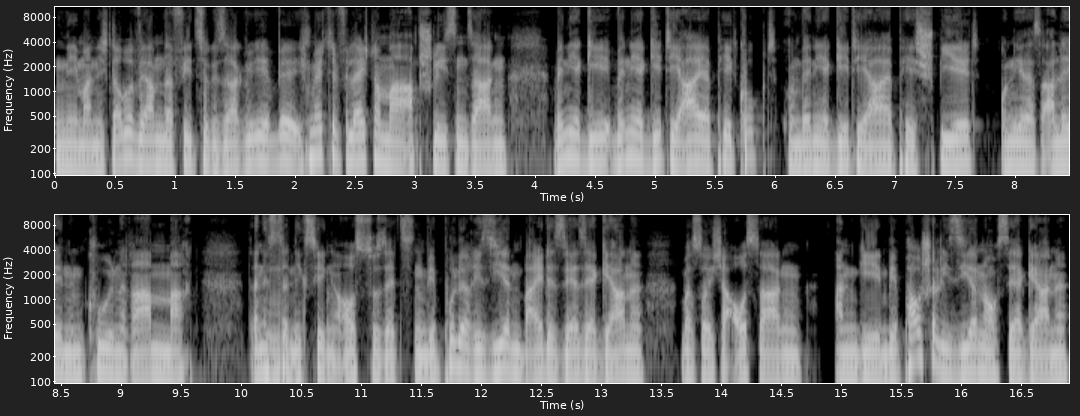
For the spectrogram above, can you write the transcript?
Nee, Mann, ich glaube, wir haben da viel zu gesagt. Ich möchte vielleicht nochmal abschließend sagen, wenn ihr, wenn ihr GTA RP guckt und wenn ihr GTA RP spielt und ihr das alle in einem coolen Rahmen macht, dann ist mhm. da nichts gegen auszusetzen. Wir polarisieren beide sehr, sehr gerne, was solche Aussagen angehen. Wir pauschalisieren auch sehr gerne,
